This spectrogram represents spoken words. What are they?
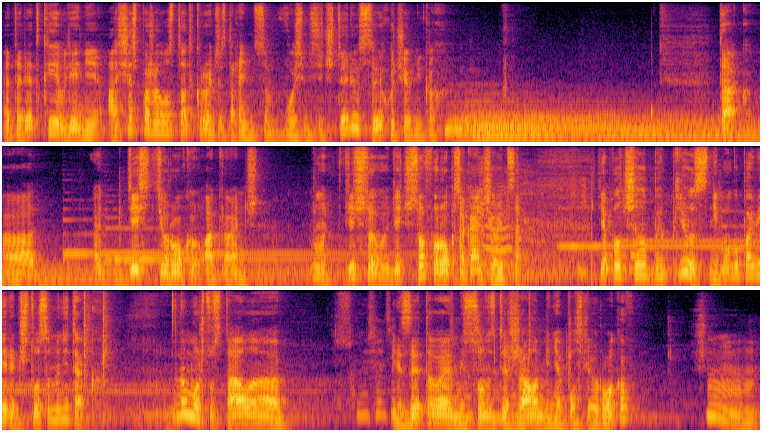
Это редкое явление. А сейчас, пожалуйста, откройте страницу 84 в своих учебниках. Так, 10 а, уроков окончен. Ну, 10 часов, 10 часов урок заканчивается. Я получила B+, не могу поверить, что со мной не так. Ну, может, устала, из этого Миссон сдержал меня после уроков? Хм...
